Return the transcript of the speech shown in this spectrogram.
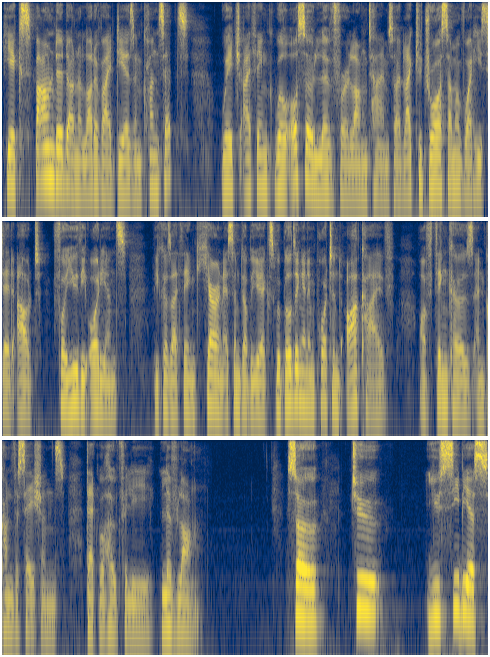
he expounded on a lot of ideas and concepts, which I think will also live for a long time. So I'd like to draw some of what he said out for you, the audience, because I think here on SMWX, we're building an important archive of thinkers and conversations that will hopefully live long. So, to Eusebius,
